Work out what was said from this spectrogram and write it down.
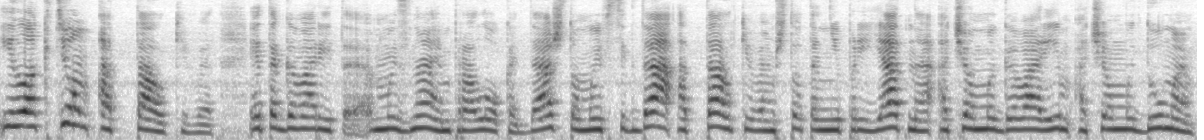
и локтем отталкивает. Это говорит, э, мы знаем про локоть, да, что мы всегда отталкиваем что-то неприятное, о чем мы говорим, о чем мы думаем.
